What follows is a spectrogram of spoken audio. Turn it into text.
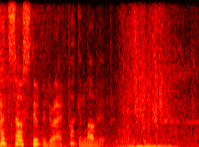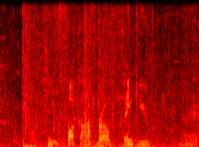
That's so stupid, dude. I fucking love it. Can you fuck off, bro? Thank you. Alright.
